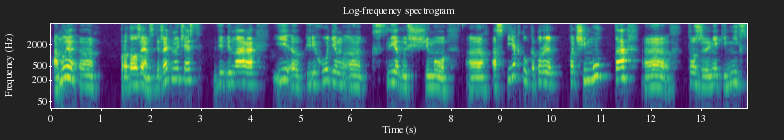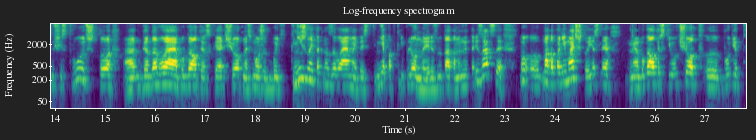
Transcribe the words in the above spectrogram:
А мы продолжаем содержательную часть вебинара и переходим к следующему аспекту, который почему-то э, тоже некий миф существует, что э, годовая бухгалтерская отчетность может быть книжной, так называемой, то есть не подкрепленной результатом инвентаризации. Ну, э, надо понимать, что если бухгалтерский учет будет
